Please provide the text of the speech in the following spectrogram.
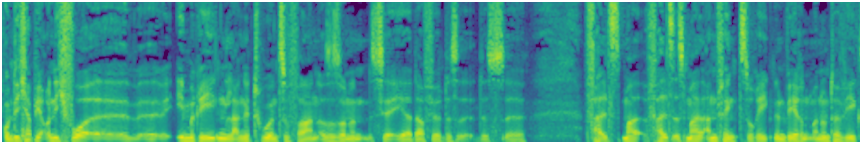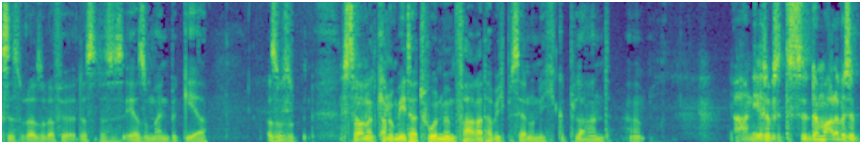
Und ich habe ja auch nicht vor, äh, äh, im Regen lange Touren zu fahren, also sondern ist ja eher dafür, dass, dass äh, falls mal, falls es mal anfängt zu regnen, während man unterwegs ist oder so, dafür, das, das ist eher so mein Begehr. Also so 200 Kilometer Touren mit dem Fahrrad habe ich bisher noch nicht geplant. Ja, ja nee, also das, normalerweise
